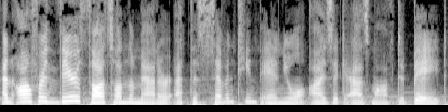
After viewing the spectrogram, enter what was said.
and offer their thoughts on the matter at the 17th annual Isaac Asimov debate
